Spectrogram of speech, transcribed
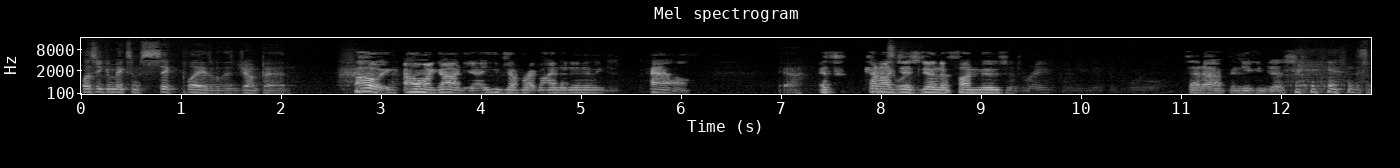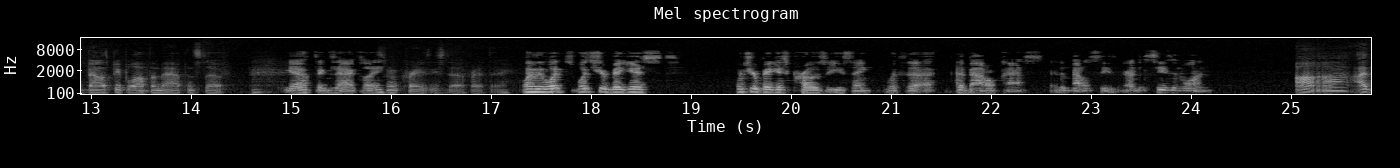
Plus, you can make some sick plays with his jump pad. Oh, oh my God, yeah, you can jump right behind that enemy and just pow. Yeah. It's kind of like just doing the fun moves with Wraith when you get the portal set up and you can just, just bounce people off the map and stuff. yep, exactly. Some crazy stuff right there. Well, I mean, what's what's your biggest, what's your biggest pros that you think with the the battle pass or the battle season or the season one? Uh, I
